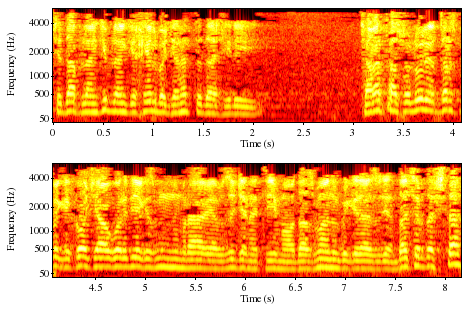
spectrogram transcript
چې دا پلان کې پلان کې خیل به جنت ته داخلي چاغه تاسو لوري درس پکې کو چا وګورې دې کس مونږ راغی او زه جنتی ما او د اسمانو پکې راځي دا چرته شته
